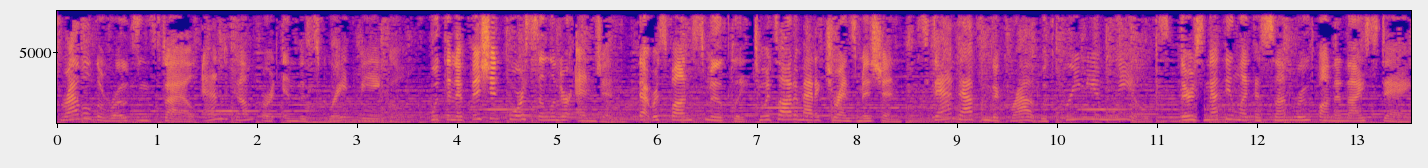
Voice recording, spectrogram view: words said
Travel the roads in style and comfort in this great vehicle. With an efficient four-cylinder engine that responds smoothly to its automatic transmission, stand out from the crowd with premium wheels. There's nothing like a sunroof on a nice day.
